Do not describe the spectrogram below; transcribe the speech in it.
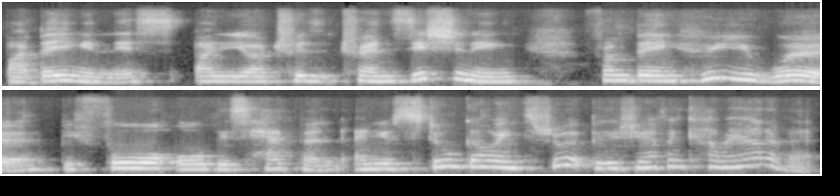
by being in this, but you are tr- transitioning from being who you were before all this happened. And you're still going through it because you haven't come out of it.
